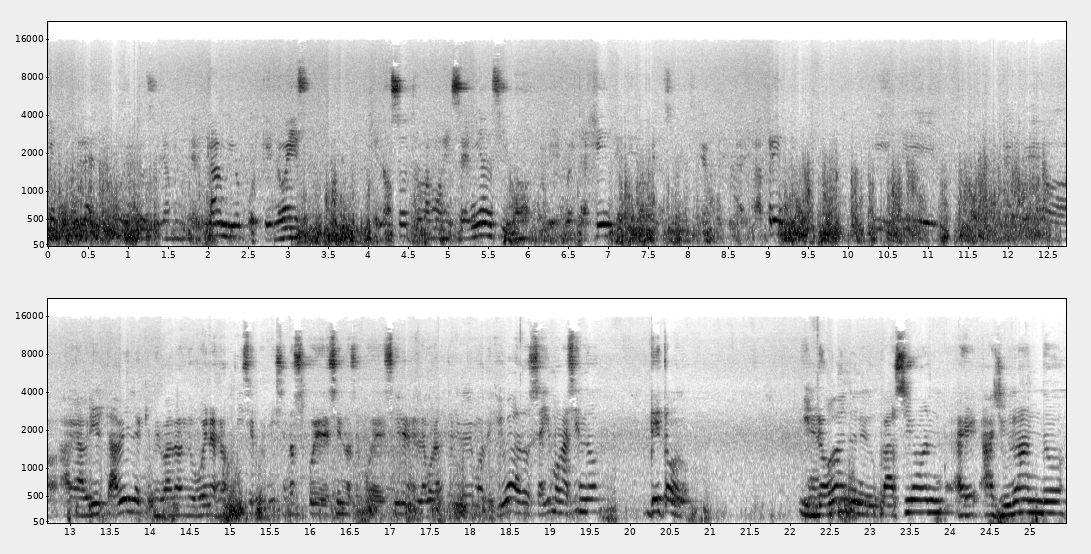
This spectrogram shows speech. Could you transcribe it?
de popular, eso se llama intercambio, porque no es que nosotros vamos a enseñar, sino que nuestra gente, que las universidades populares aprenden Gabriel Tabela, que me va dando buenas noticias, pero me dice, no se puede decir, no se puede decir, en el laboratorio hemos derivado, seguimos haciendo de todo, innovando en educación, eh, ayudando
